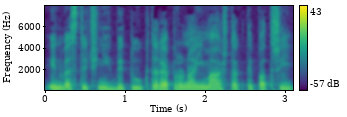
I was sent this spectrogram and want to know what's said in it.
investičních bytů, které pronajímáš, tak ty patří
